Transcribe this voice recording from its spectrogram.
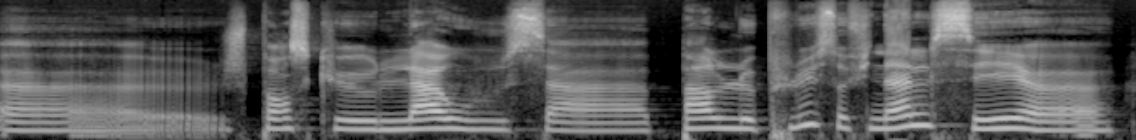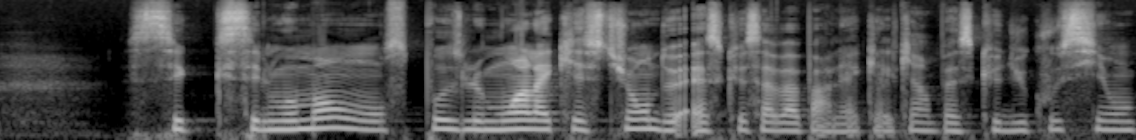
Euh, je pense que là où ça parle le plus au final, c'est euh, c'est le moment où on se pose le moins la question de est-ce que ça va parler à quelqu'un? Parce que du coup si on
